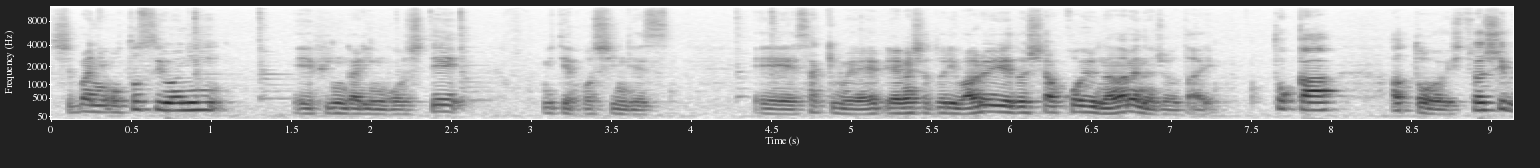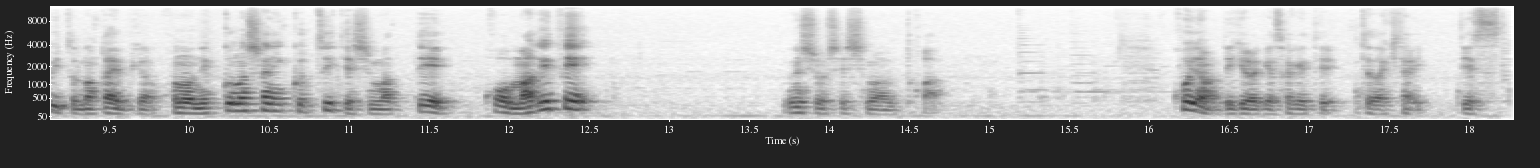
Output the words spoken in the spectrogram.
芝に落とすようにフィンガリングをしてみてほしいんです。えー、さっきもやりましたとおり、悪い例としてはこういう斜めの状態とか、あと人差し指と中指がこのネックの下にくっついてしまって、こう曲げて運指をしてしまうとか、こういうのはできるだけ下げていただきたいです。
